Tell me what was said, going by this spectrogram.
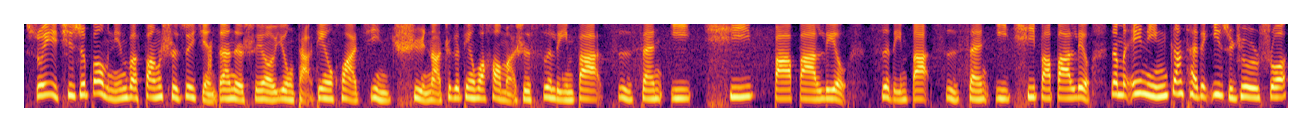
所以其实报名的方式最简单的是要用打电话进去，那这个电话号码是四零八四三一七八八六四零八四三一七八八六。那么，哎，您刚才的意思就是说，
